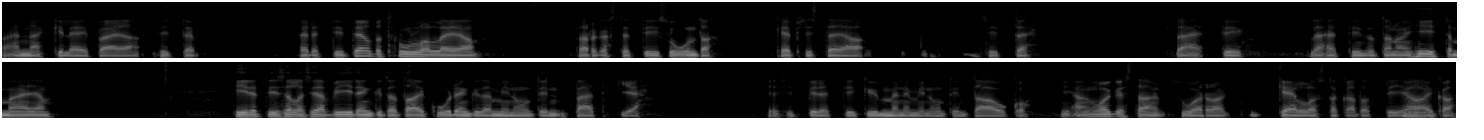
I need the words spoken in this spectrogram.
vähän näkkileipää ja sitten vedettiin teltat rullalle ja tarkastettiin suunta kepsistä ja sitten lähdettiin, lähdettiin tota noin hiihtämään ja hiihdettiin sellaisia 50 tai 60 minuutin pätkiä ja sitten pidettiin 10 minuutin tauko. Ihan oikeastaan suoraan kellosta katsottiin ja mm. aika,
